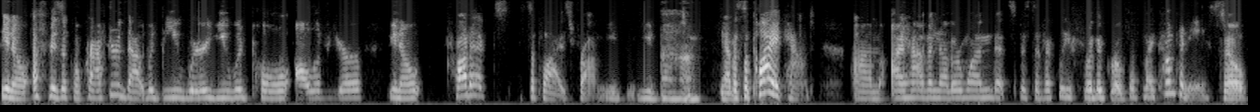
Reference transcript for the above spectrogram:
you know a physical crafter that would be where you would pull all of your you know product supplies from. You you, uh-huh. you have a supply account. Um, i have another one that's specifically for the growth of my company. So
